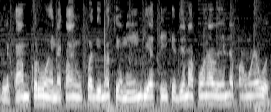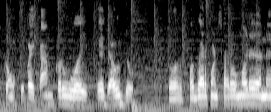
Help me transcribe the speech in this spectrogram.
એટલે કામ કરવું એને કાંઈ ઉપાધિ નથી અને ઇન્ડિયાથી કે જેના ફોન આવે એને પણ હું એવો જ કહું કે ભાઈ કામ કરવું હોય એ જ આવજો. તો પગાર પણ સારો મળે અને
